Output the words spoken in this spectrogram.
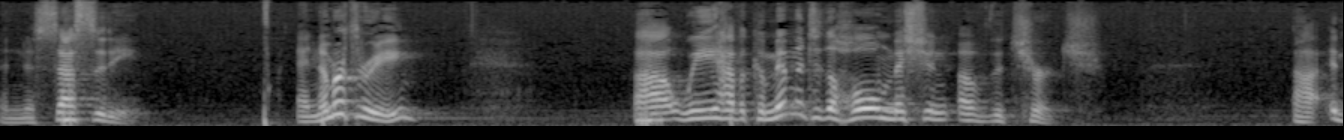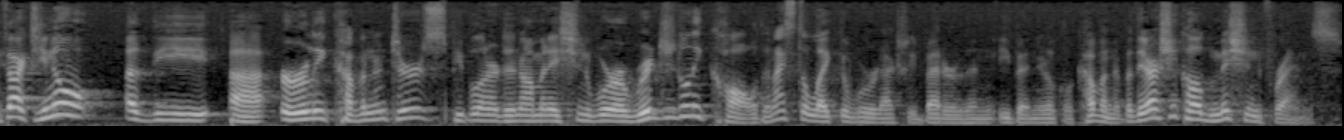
a necessity. And number three, uh, we have a commitment to the whole mission of the church. Uh, in fact, you know, uh, the uh, early Covenanters, people in our denomination, were originally called, and I still like the word actually better than evangelical covenant, but they're actually called mission friends.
